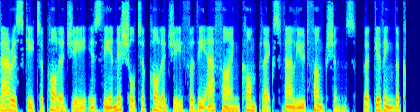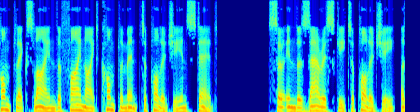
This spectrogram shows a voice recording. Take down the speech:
Zariski topology is the initial topology for the affine complex-valued functions, but giving the complex line the finite complement topology instead. So in the Zariski topology, a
